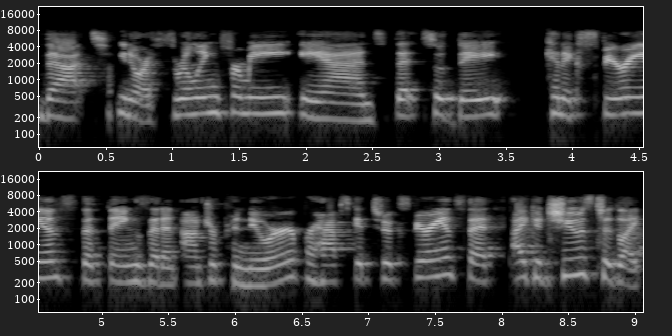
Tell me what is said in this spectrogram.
that, you know, are thrilling for me and that so they can experience the things that an entrepreneur perhaps get to experience that I could choose to like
